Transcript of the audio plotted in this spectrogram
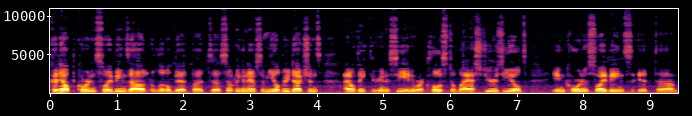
Could help corn and soybeans out a little bit, but uh, certainly going to have some yield reductions. I don't think you're going to see anywhere close to last year's yields in corn and soybeans. It, um,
